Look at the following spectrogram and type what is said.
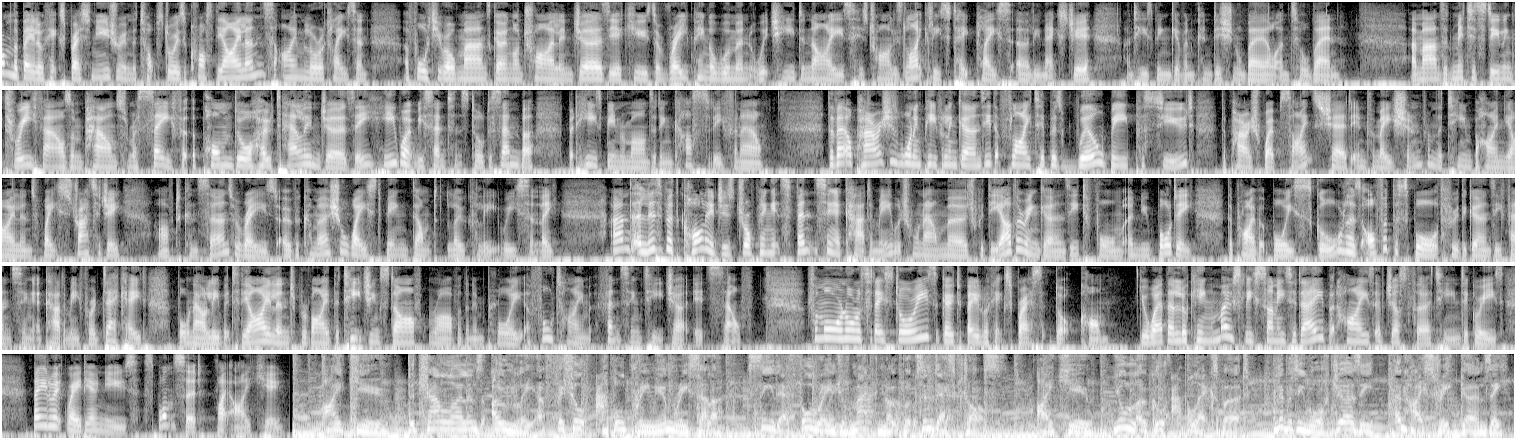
From the Bailiwick Express newsroom, the top stories across the islands. I'm Laura Clayton. A 40 year old man's going on trial in Jersey accused of raping a woman, which he denies. His trial is likely to take place early next year, and he's been given conditional bail until then. A man's admitted stealing £3,000 from a safe at the Pomme d'Or Hotel in Jersey. He won't be sentenced till December, but he's been remanded in custody for now. The Vale Parish is warning people in Guernsey that fly tippers will be pursued. The parish websites shared information from the team behind the island's waste strategy after concerns were raised over commercial waste being dumped locally recently. And Elizabeth College is dropping its fencing academy, which will now merge with the other in Guernsey to form a new body. The private boys' school has offered the sport through the Guernsey Fencing Academy for a decade, but will now leave it to the island to provide the teaching staff rather than employ a full time fencing teacher itself. For more on all of today's stories, go to bailiwickexpress.com. Your weather looking mostly sunny today, but highs of just 13 degrees. Bailiwick Radio News, sponsored by IQ. IQ, the Channel Islands' only official Apple premium reseller. See their full range of Mac notebooks and desktops. IQ, your local Apple expert. Liberty Wharf, Jersey, and High Street, Guernsey.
